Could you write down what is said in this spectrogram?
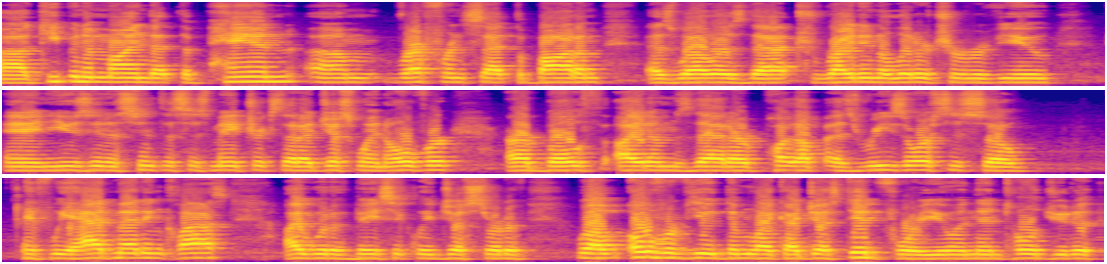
Uh, keeping in mind that the PAN um, reference at the bottom, as well as that writing a literature review and using a synthesis matrix that I just went over, are both items that are put up as resources. So if we had met in class, I would have basically just sort of, well, overviewed them like I just did for you and then told you to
